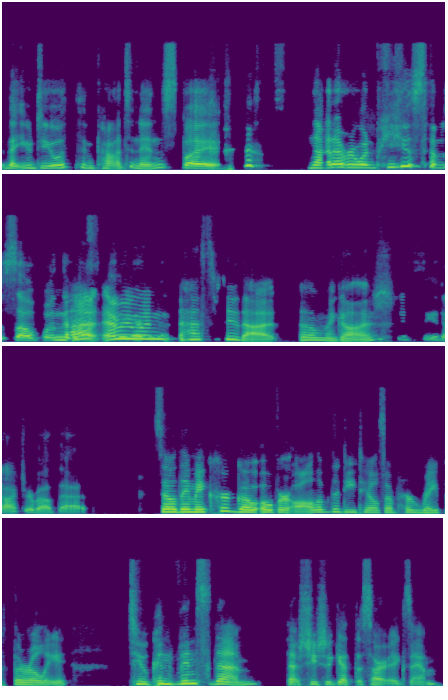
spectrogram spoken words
that you deal with incontinence, but Not everyone pees themselves when Not everyone has to do that. Oh my You gosh. should see a doctor about that. So they make her go over all of the details of her rape thoroughly to convince them that she should get the SART exam.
